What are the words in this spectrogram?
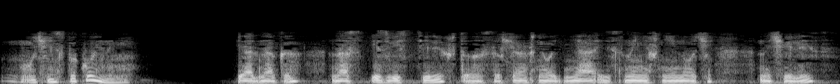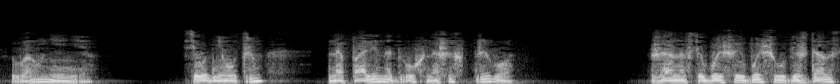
очень спокойными. И однако нас известили, что со вчерашнего дня и с нынешней ночи начались волнения. Сегодня утром напали на двух наших прево. Жанна все больше и больше убеждалась,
